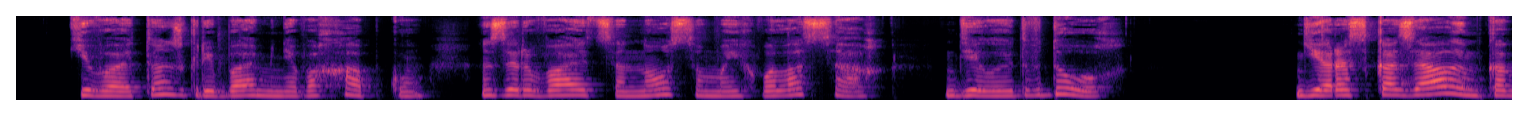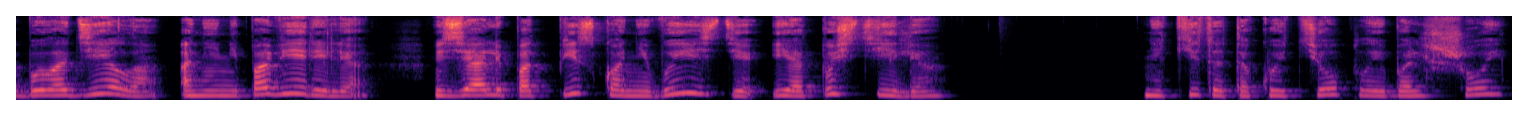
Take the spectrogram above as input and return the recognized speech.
– кивает он, сгребая меня в охапку, зарывается носом в моих волосах, делает вдох. «Я рассказал им, как было дело, они не поверили, взяли подписку о невыезде и отпустили». Никита такой теплый и большой,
